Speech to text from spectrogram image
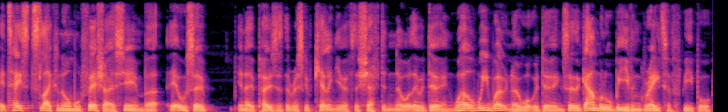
it tastes like a normal fish, I assume, but it also you know, poses the risk of killing you if the chef didn't know what they were doing. Well, we won't know what we're doing, so the gamble will be even greater for people.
